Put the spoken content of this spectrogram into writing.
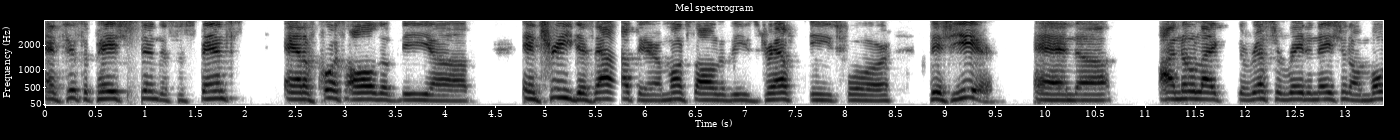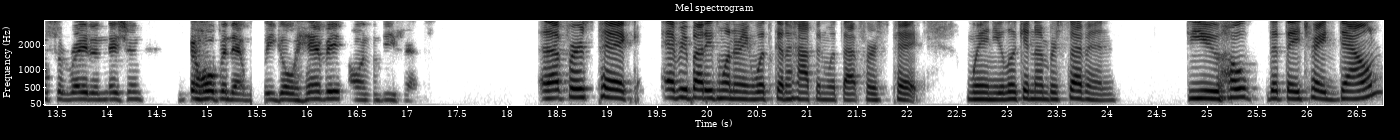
anticipation, the suspense, and of course, all of the uh, intrigue that's out there amongst all of these draftees for this year. And uh, I know, like the rest of Raider Nation or most of Raider Nation, we're hoping that we go heavy on defense. That first pick, everybody's wondering what's going to happen with that first pick when you look at number seven, do you hope that they trade down?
